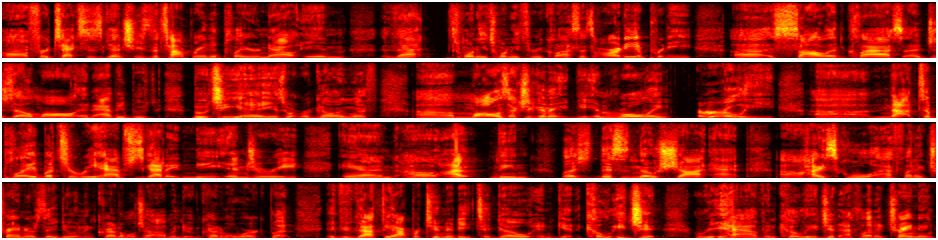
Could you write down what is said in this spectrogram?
uh, for Texas. Again, she's the top rated player now in that 2023 class. It's already a pretty uh, solid class. Uh, Gisella Maul and Abby Bout- Boutier is what we're going with. Um, Maul is actually going to be enrolling early, um, not to play but to rehab. She's got a knee injury, and uh, I mean, this is no shot at uh, high school athletic trainers. They do an incredible job and do incredible work. But if you've got the opportunity to go and get collegiate rehab and collegiate athletic training,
